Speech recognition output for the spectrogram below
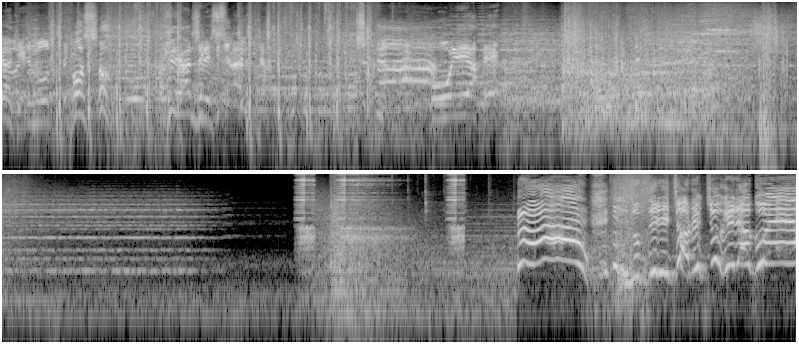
대피하게 어서 회한들의 쓰러지다. 오해야 해. 이놈들이 저를 죽이려고 해요!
